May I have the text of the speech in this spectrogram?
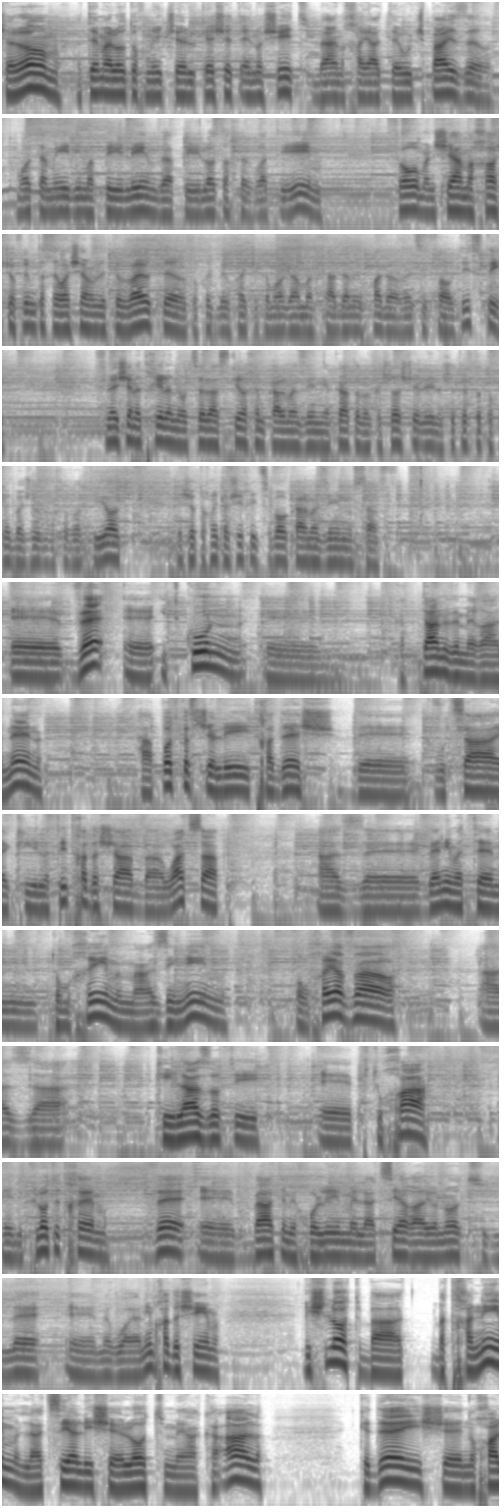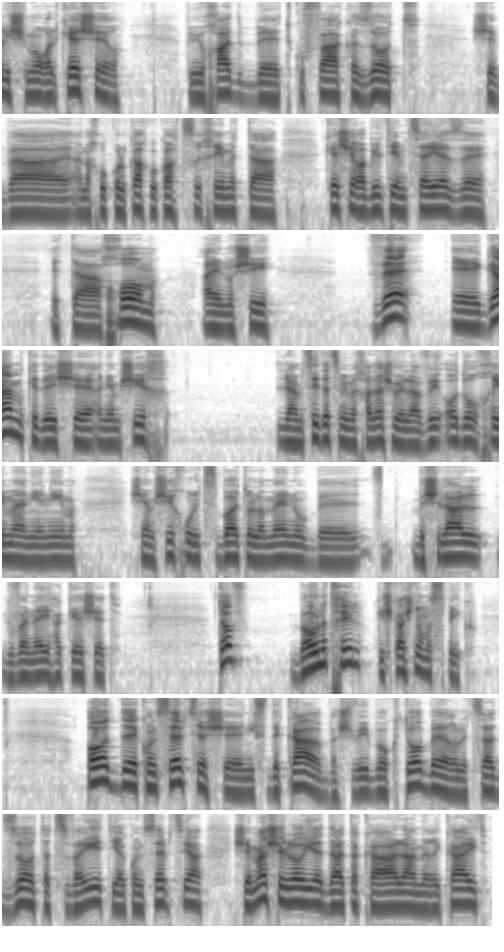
שלום, אתם על עוד תוכנית של קשת אנושית בהנחיית אהוד שפייזר, כמו תמיד עם הפעילים והפעילות החברתיים. פורום אנשי המחר שהופכים את החברה שלנו לטובה יותר, תוכנית מיוחדת שכמוה גם מנחה אדם מיוחד על הרצף האוטיסטי. לפני שנתחיל אני רוצה להזכיר לכם קהל מאזין יקר את הבקשה שלי לשתף את התוכנית ברשתות החברתיות, ושהתוכנית תמשיך לצבור קהל מאזינים נוסף. ועדכון אה, קטן ומרענן, הפודקאסט שלי התחדש בקבוצה קהילתית חדשה בוואטסאפ, אז uh, בין אם אתם תומכים, מאזינים, אורחי עבר, אז הקהילה הזאת uh, פתוחה uh, לקלוט אתכם, ובה אתם יכולים להציע רעיונות למרואיינים חדשים. לשלוט בתכנים, להציע לי שאלות מהקהל, כדי שנוכל לשמור על קשר, במיוחד בתקופה כזאת, שבה אנחנו כל כך כל כך צריכים את הקשר הבלתי אמצעי הזה, את החום האנושי, וגם כדי שאני אמשיך להמציא את עצמי מחדש ולהביא עוד אורחים מעניינים. שימשיכו לצבוע את עולמנו בשלל גווני הקשת. טוב, בואו נתחיל, קשקשנו מספיק. עוד uh, קונספציה שנסדקה ב-7 באוקטובר, לצד זאת הצבאית, היא הקונספציה שמה שלא יהיה דעת הקהל האמריקאית,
